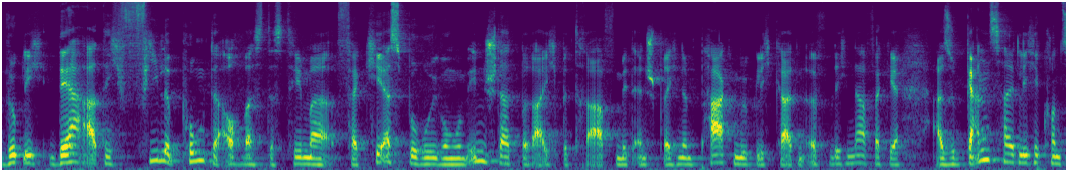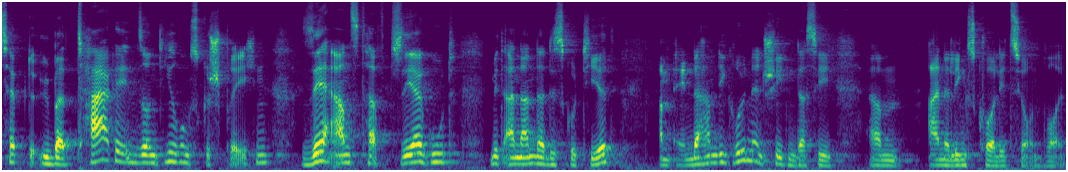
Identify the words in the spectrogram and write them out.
wirklich derartig viele Punkte, auch was das Thema Verkehrsberuhigung im Innenstadtbereich betraf, mit entsprechenden Parkmöglichkeiten, öffentlichen Nahverkehr. Also ganzheitliche Konzepte über Tage in Sondierungsgesprächen, sehr ernsthaft, sehr gut miteinander diskutiert. Am Ende haben die Grünen entschieden, dass sie ähm, eine Linkskoalition wollen.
